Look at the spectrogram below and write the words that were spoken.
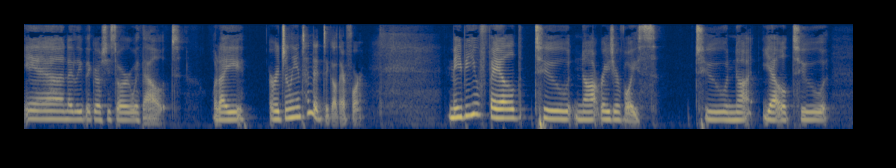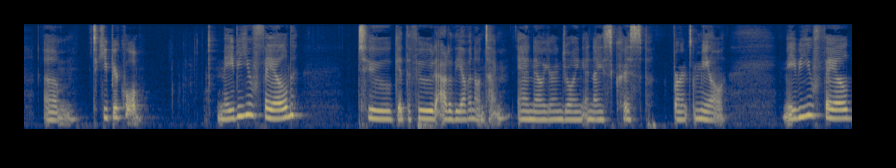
and I leave the grocery store without what I originally intended to go there for. Maybe you failed to not raise your voice, to not yell, to um, to keep your cool. Maybe you failed to get the food out of the oven on time, and now you're enjoying a nice, crisp, burnt meal. Maybe you failed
